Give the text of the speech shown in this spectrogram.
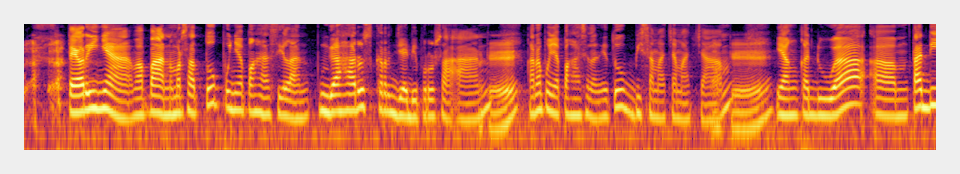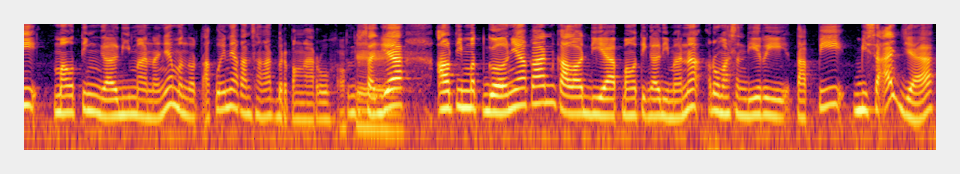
Teorinya, apa? Nomor satu punya penghasilan, nggak harus kerja di perusahaan, Oke. karena punya penghasilan itu bisa macam-macam. Oke. Yang kedua, em, tadi mau tinggal di mananya, menurut aku ini akan sangat berpengaruh. Tentu Oke. saja, ultimate goalnya kan kalau dia mau tinggal di mana, rumah sendiri. Tapi bisa aja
